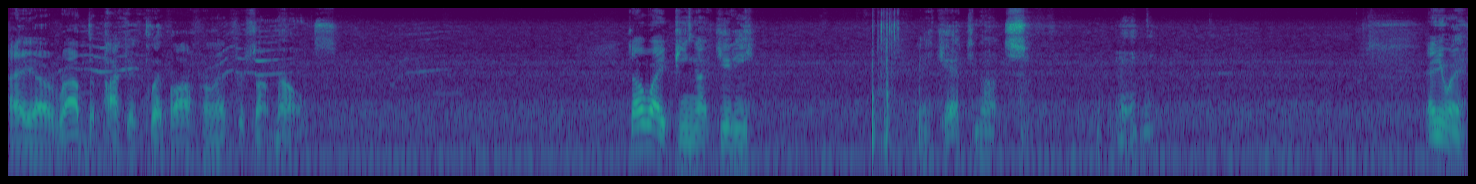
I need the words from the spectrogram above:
I uh, robbed the pocket clip off from it for something else. It's all right, Peanut Kitty. And cat's nuts. anyway,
